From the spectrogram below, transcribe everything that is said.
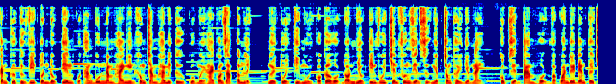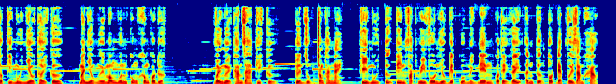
Căn cứ tử vi tuần đầu tiên của tháng 4 năm 2024 của 12 con giáp âm lịch, người tuổi kỷ mùi có cơ hội đón nhiều tin vui trên phương diện sự nghiệp trong thời điểm này. Cục diện tam hội và quan đế đem tới cho kỳ mùi nhiều thời cơ mà nhiều người mong muốn cũng không có được. Với người tham gia thi cử, tuyển dụng trong tháng này, kỳ mùi tự tin phát huy vốn hiểu biết của mình nên có thể gây ấn tượng tốt đẹp với giám khảo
